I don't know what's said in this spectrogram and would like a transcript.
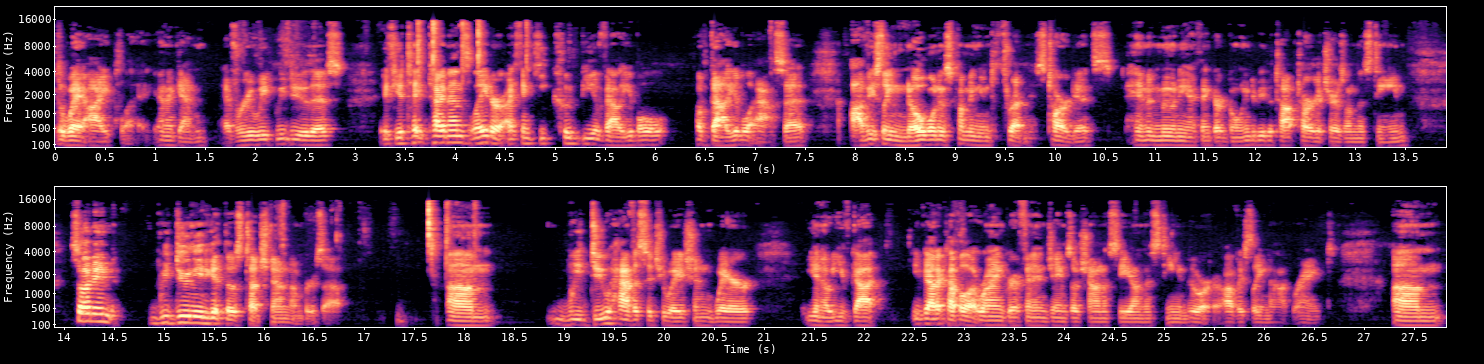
the way I play. And again, every week we do this. If you take tight ends later, I think he could be a valuable a valuable asset. Obviously, no one is coming in to threaten his targets. Him and Mooney, I think, are going to be the top target shares on this team. So, I mean, we do need to get those touchdown numbers up. Um, we do have a situation where, you know, you've got you've got a couple of Ryan Griffin and James O'Shaughnessy on this team who are obviously not ranked. Um,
